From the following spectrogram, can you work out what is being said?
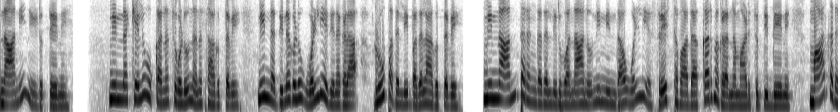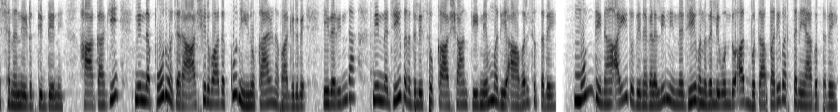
ನಾನೇ ನೀಡುತ್ತೇನೆ. ನಿನ್ನ ಕೆಲವು ಕನಸುಗಳು ನನಸಾಗುತ್ತವೆ. ನಿನ್ನ ದಿನಗಳು ಒಳ್ಳೆಯ ದಿನಗಳ ರೂಪದಲ್ಲಿ ಬದಲಾಗುತ್ತವೆ. ನಿನ್ನ ಅಂತರಂಗದಲ್ಲಿರುವ ನಾನು ನಿನ್ನಿಂದ ಒಳ್ಳೆಯ ಶ್ರೇಷ್ಠವಾದ ಕರ್ಮಗಳನ್ನು ಮಾಡಿಸುತ್ತಿದ್ದೇನೆ, ಮಾರ್ಗದರ್ಶನ ನೀಡುತ್ತಿದ್ದೇನೆ. ಹಾಗಾಗಿ ನಿನ್ನ ಪೂರ್ವಜರ ಆಶೀರ್ವಾದಕ್ಕೂ ನೀನು ಕಾರಣವಾಗಿರುವೆ. ಇದರಿಂದ ನಿನ್ನ ಜೀವನದಲ್ಲಿ ಸುಖ, ಶಾಂತಿ, ನೆಮ್ಮದಿ ಆವರಿಸುತ್ತದೆ. ಮುಂದಿನ ಐದು ದಿನಗಳಲ್ಲಿ ನಿನ್ನ ಜೀವನದಲ್ಲಿ ಒಂದು ಅದ್ಭುತ ಪರಿವರ್ತನೆಯಾಗುತ್ತದೆ.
